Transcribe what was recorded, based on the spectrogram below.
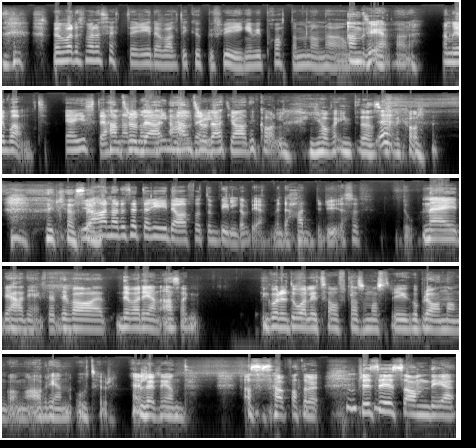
Men var det som hade sett dig rida Baltic Cup i Flyinge? Vi pratade med någon här om André var det. André Brandt. Ja, just det. Han, hade trodde, minne han trodde att jag hade koll. Jag var inte den som hade koll. Ja, han hade sett dig rida och fått en bild av det, men det hade du alltså, då. Nej, det hade jag inte. Det var, det var ren, alltså, går det dåligt så ofta så måste det ju gå bra någon gång av ren otur. Eller rent, alltså så här fattar du? Precis som det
